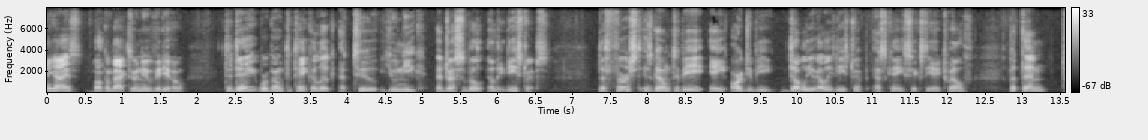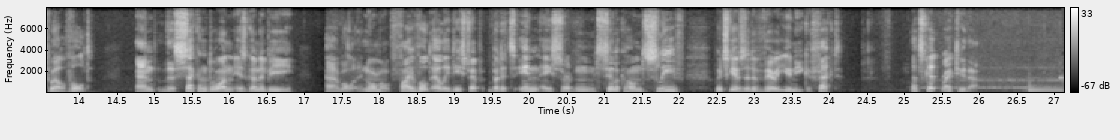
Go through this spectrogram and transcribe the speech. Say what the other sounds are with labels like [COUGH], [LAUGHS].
Hey guys, welcome back to a new video. Today we're going to take a look at two unique addressable LED strips. The first is going to be a RGB LED strip, SK6812, but then 12 volt. And the second one is going to be, uh, well, a normal 5 volt LED strip, but it's in a certain silicone sleeve, which gives it a very unique effect. Let's get right to that.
